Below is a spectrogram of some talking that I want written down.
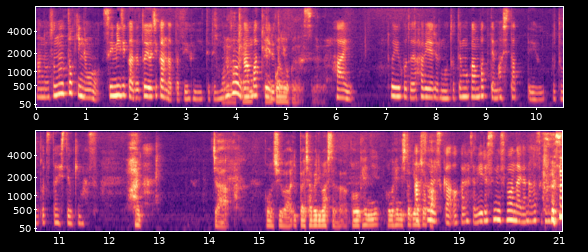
あのその時の睡眠時間だと4時間だったっていうふうに言っててものすごい頑張っていると。健康に良くないですね。はい。ということでハビエルもとても頑張ってましたっていうことをお伝えしておきます。はい。じゃあ今週はいっぱい喋りましたがこの辺にこの辺にしときましょうか。あそうですか。わかりました。ウィル・スミス問題が長すぎました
